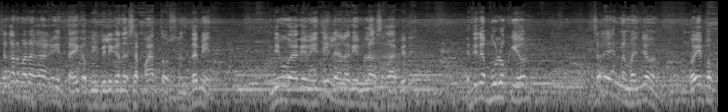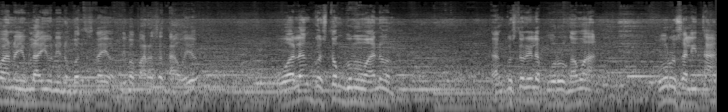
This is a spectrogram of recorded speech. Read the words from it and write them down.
Saan ka naman nakakita? Ikaw, bibili ka ng sapatos, ng damit. Hindi mo gagamitin, ilalagay mo lang sa cabinet. E di na bulok yun. Sayang naman yun. O eh, paano yung layunin ng batas na yun? Di ba para sa tao yun? Walang gustong gumawa nun. Ang gusto nila puro ngawa, puro salita.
